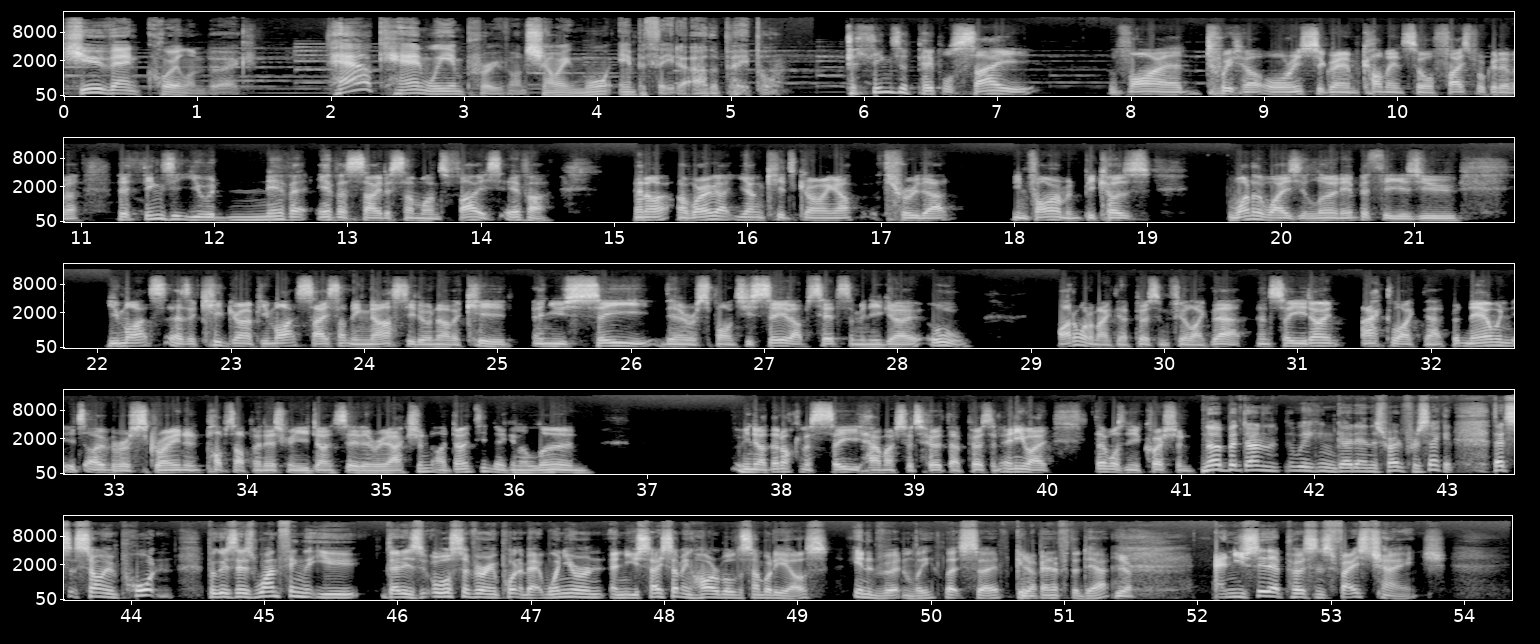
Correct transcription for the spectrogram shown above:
Hugh Van Cuylenburg, how can we improve on showing more empathy to other people? The things that people say via Twitter or Instagram comments or Facebook, whatever, they're things that you would never, ever say to someone's face, ever. And I, I worry about young kids growing up through that environment because one of the ways you learn empathy is you you might as a kid growing up you might say something nasty to another kid and you see their response you see it upsets them and you go oh i don't want to make that person feel like that and so you don't act like that but now when it's over a screen and it pops up on their screen you don't see their reaction i don't think they're going to learn you know, they're not going to see how much that's hurt that person. Anyway, that wasn't your question. No, but don't, we can go down this road for a second. That's so important because there's one thing that you that is also very important about when you're in, and you say something horrible to somebody else inadvertently. Let's say, give yep. benefit of the doubt. Yeah. And you see that person's face change,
